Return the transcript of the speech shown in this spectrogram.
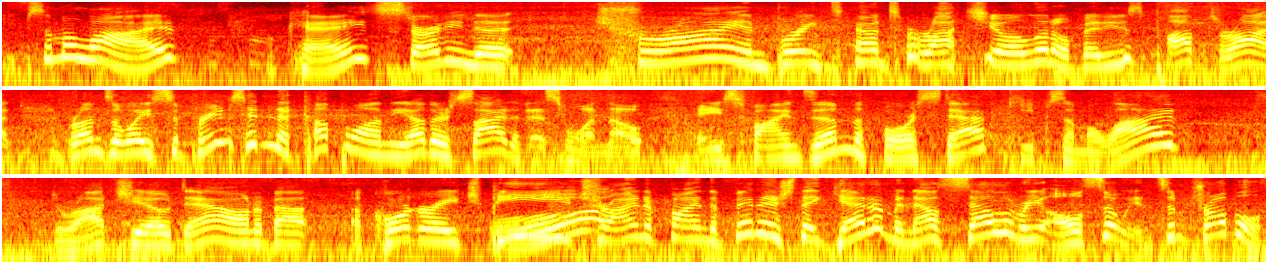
Keeps him alive. Okay, starting to try and bring down Dyrachyo a little bit. He just pops Rot, runs away. Supreme's hitting a couple on the other side of this one, though. Ace finds him, the force staff keeps him alive. Dyrachyo down about a quarter HP, Whoa. trying to find the finish. They get him, and now Seleri also in some trouble.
